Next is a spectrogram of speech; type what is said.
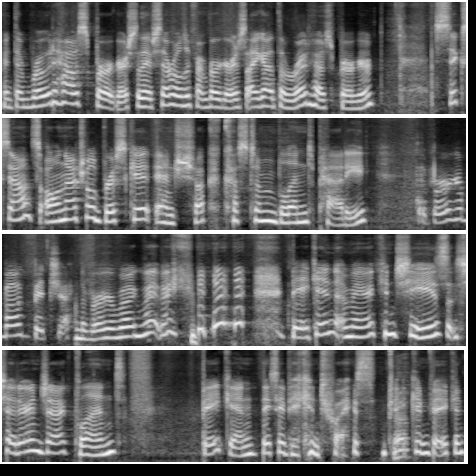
The Roadhouse burger. So they have several different burgers. I got the Roadhouse burger, six ounce all natural brisket and Chuck custom blend patty. The burger bug bit ya. The burger bug bit me. bacon, American cheese, cheddar and jack blend. Bacon. They say bacon twice. Bacon, bacon.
